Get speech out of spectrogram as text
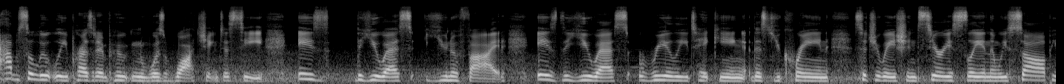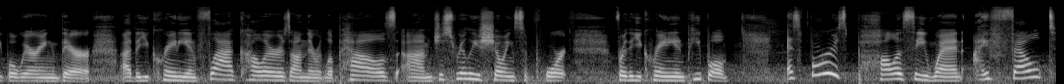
absolutely President Putin was watching to see is the U.S. unified? Is the U.S. really taking this Ukraine situation seriously? And then we saw people wearing their uh, the Ukrainian flag colors on their lapels, um, just really showing support for the Ukrainian people. As far as policy went, I felt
